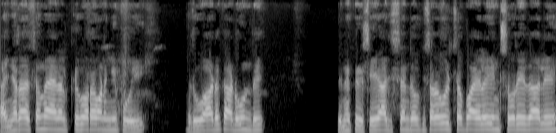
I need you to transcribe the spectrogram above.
കഴിഞ്ഞ പ്രാവശ്യം വേനൽക്ക് കുറെ ഉണങ്ങിപ്പോയി. ഒരുപാട് കടവുണ്ട്. പിന്നെ കൃഷി അസിസ്റ്റന്റ് ഓഫീസറെ വിളിച്ചപ്പോൾ അയാൾ ഇൻഷുർ ചെയ്താൽ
